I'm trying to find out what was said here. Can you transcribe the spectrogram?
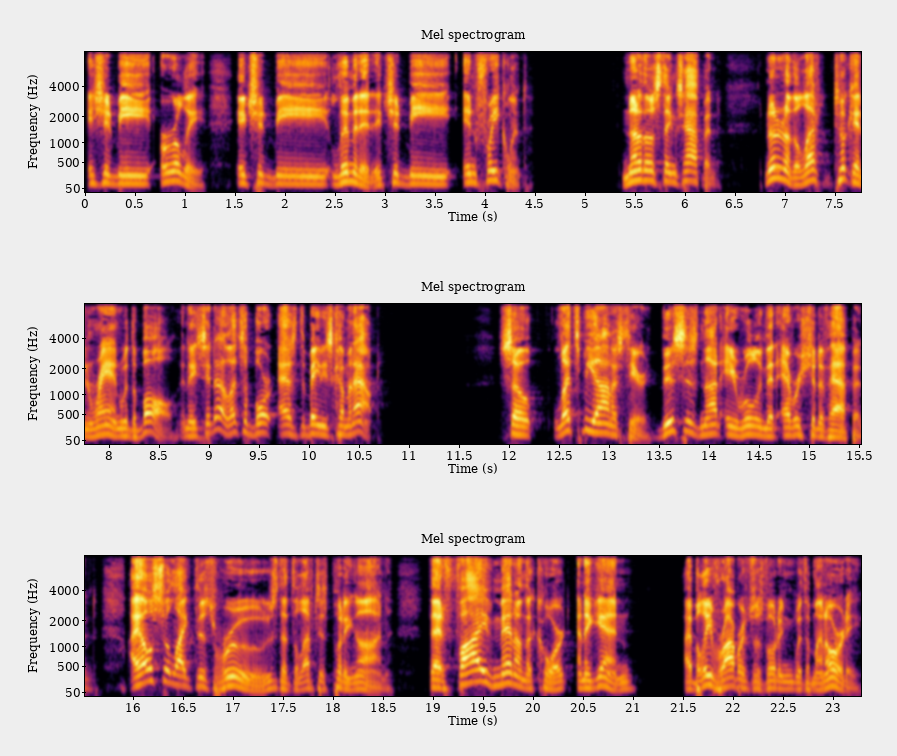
It should be early. It should be limited. It should be infrequent. None of those things happened. No, no, no. The left took and ran with the ball. And they said, oh, let's abort as the baby's coming out. So let's be honest here. This is not a ruling that ever should have happened. I also like this ruse that the left is putting on that five men on the court, and again, I believe Roberts was voting with a minority,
